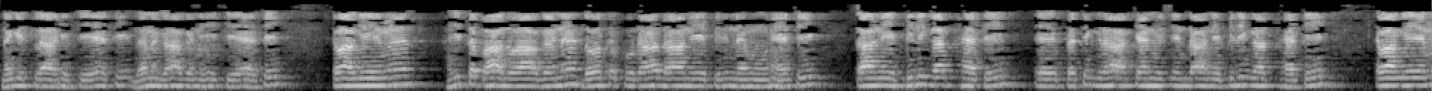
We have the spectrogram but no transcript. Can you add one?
නැගිටලා හිටිය හැටි දන ගහගෙන හිටිය හැටි එවාගෙම හිත පහදවාගෙන දෝත පුරා දානයේ පිරිනැමු හැටි දානේ පිළිගත් හැටි ඒ ප්‍රතිග්‍රහකයන් විසින් දානේ පිළිගත් හැටි එවාගෙම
